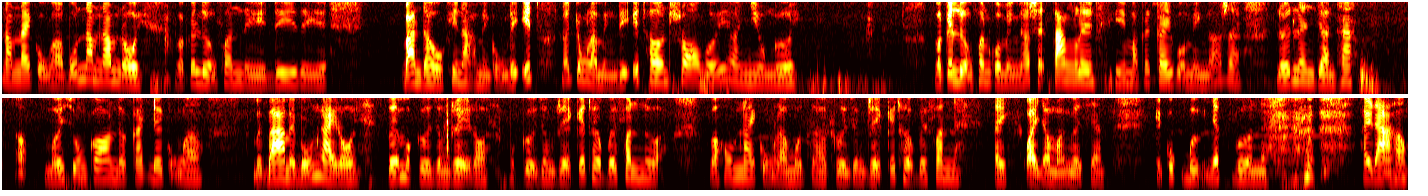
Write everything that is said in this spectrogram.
năm nay cũng à, bốn năm năm rồi. Và cái lượng phân thì đi thì ban đầu khi nào mình cũng đi ít. Nói chung là mình đi ít hơn so với à, nhiều người. Và cái lượng phân của mình nó sẽ tăng lên khi mà cái cây của mình nó sẽ lớn lên dần ha. Đó, mới xuống con được cách đây cũng à, 13 14 ngày rồi tới một cử rừng rễ rồi một cử rừng rễ kết hợp với phân nữa. Và hôm nay cũng là một ờ, à, cử rừng rễ kết hợp với phân này. Đây quay cho mọi người xem cái cúc bự nhất vườn này. Hay đã không?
